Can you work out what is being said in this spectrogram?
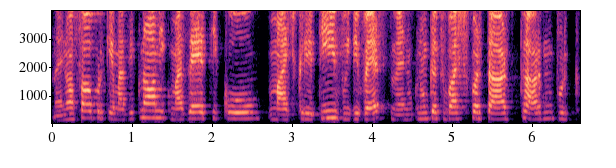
não, é? não só porque é mais económico, mais ético, mais criativo e diverso, não é? nunca te vais fartar de carne porque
